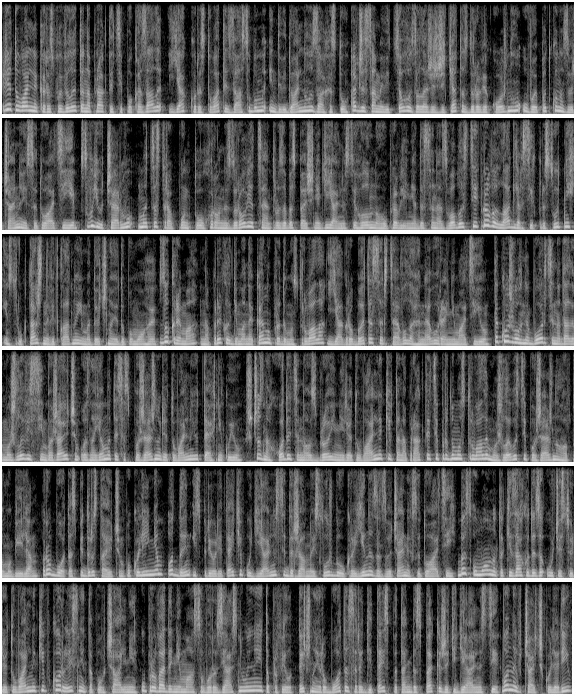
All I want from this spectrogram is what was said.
Рятувальники розповіли та на практиці показали, як користуватись засобами індивідуального захисту, адже саме від цього залежить життя та здоров'я кожного у випадку надзвичайної ситуації. В свою чергу медсестра пункту охорони здоров'я Центру забезпечення діяльності головного управління ДСНС в області провела для всіх присутніх інструктаж невідкладної медичної допомоги. Зокрема, на прикладі манекену продемонструвала, як робити серцево-легеневу реанімацію. Також вогнеборці надали можливість всім бажаючим ознайомитися з пожежно-рятувальною технікою, що знаходиться на озброєнні рятувальників та на практиці продемонстрували можливості пожежного автомобіля. Робота з підростаючим поколінням один із пріоритетів у діяльності Державної служби України з надзвичайних ситуацій. Безумовно, такі заходи за участю рятувальників корисні та повчальні у проведенні масово роз'яснювальної та профілактичної роботи серед дітей з питань безпеки життєдіяльності. Вони вчать школярів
